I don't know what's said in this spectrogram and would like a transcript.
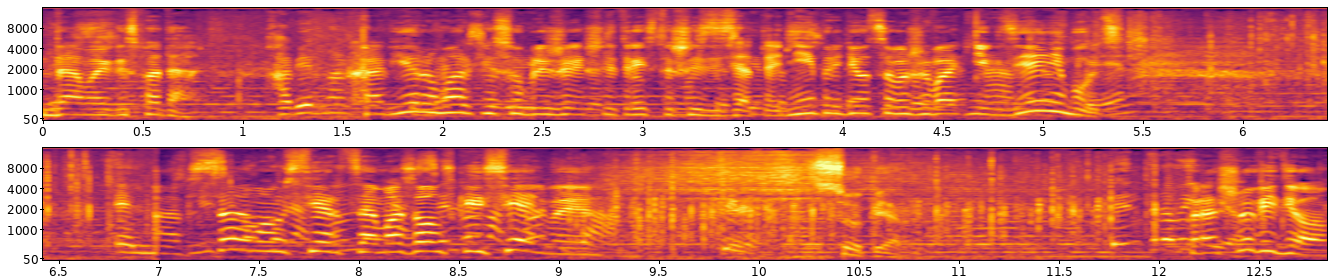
Дамы и господа, Хавьеру Маркесу в ближайшие 365 дней придется выживать не где-нибудь, а в самом сердце амазонской сельвы. Супер. Прошу видео.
